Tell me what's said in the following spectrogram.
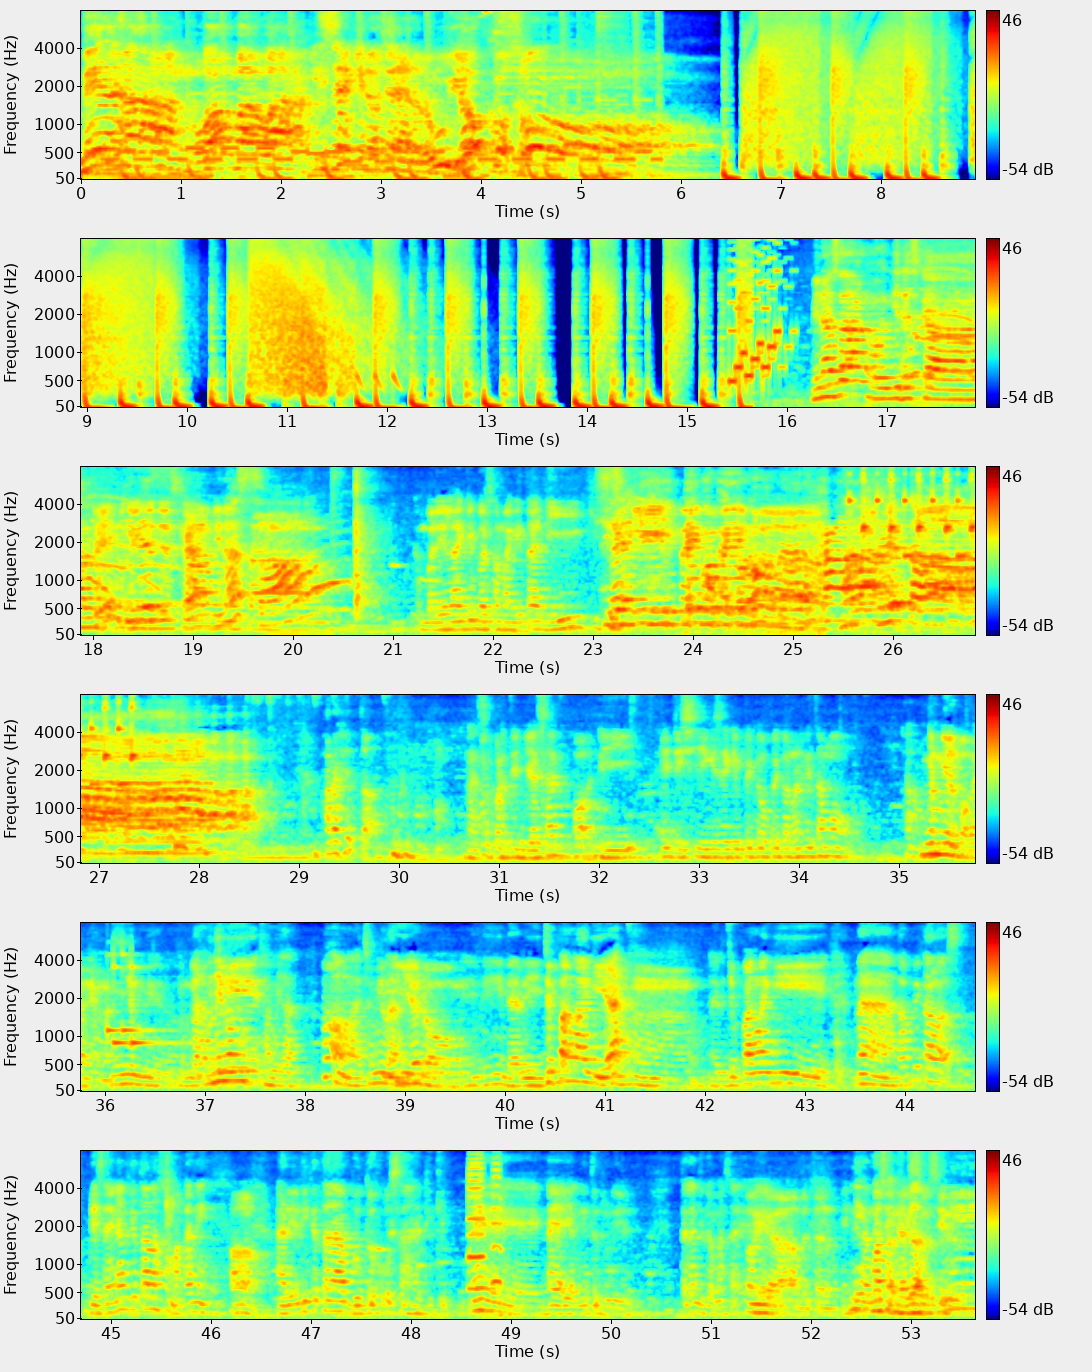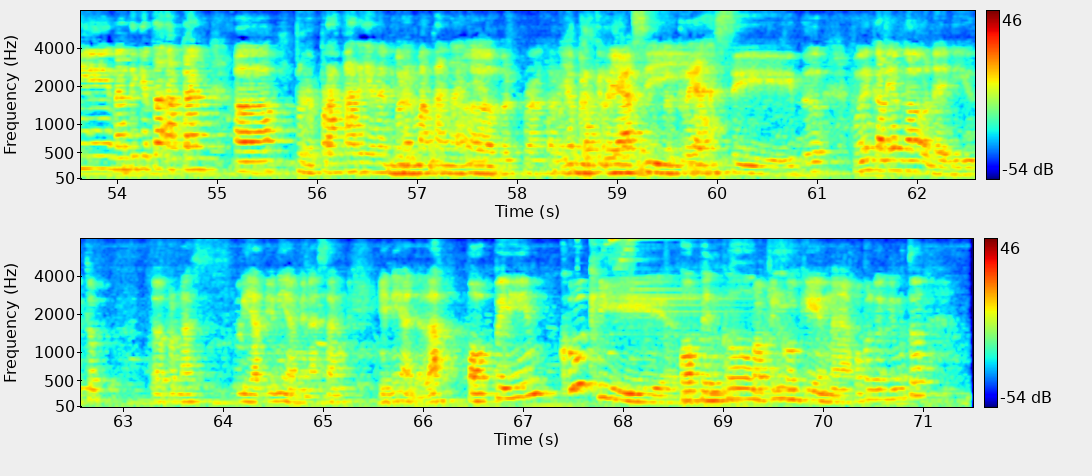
Minasan, konbanwa, Kiseki no Channel, yokoso! Minasan, ogi desu ka? Genki desu ka, minasan? Kembali lagi bersama kita di Kiseki Peko Peko Corner Haraheta. Nah, seperti biasa kok di edisi Peko Peko Corner kita mau nyemil pokoknya mas Nyemil. Nyemil. Nah, Ini memang sambilan. Oh, cemilan. Iya dong Ini dari Jepang lagi ya. Hmm. Dari Jepang lagi. Nah, tapi kalau biasanya kan kita langsung makan nih. Oh. Hari ini kita butuh usaha dikit. Eh, kayak yang itu dulu ya. Kita kan juga masak ya. Oh iya, betul. Ini masak juga? sushi. Ini nanti kita akan eh, berprakarya dengan Ber- makanannya. eh, berprakarya, berkreasi. berkreasi itu mungkin kalian kalau udah di YouTube eh, pernah lihat ini ya Minasang ini adalah Popin Cookie Popin Popin cookie. Cookie nah Popin Cookie itu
